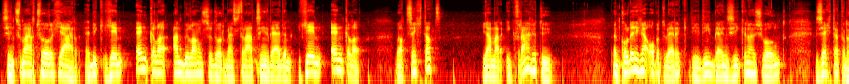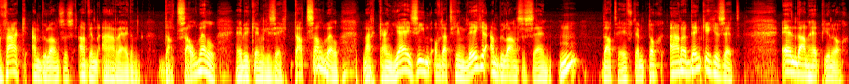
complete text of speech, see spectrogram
Sinds maart vorig jaar heb ik geen enkele ambulance door mijn straat zien rijden. Geen enkele. Wat zegt dat? Ja, maar ik vraag het u. Een collega op het werk, die dicht bij een ziekenhuis woont, zegt dat er vaak ambulances af en aanrijden. Dat zal wel, heb ik hem gezegd. Dat zal wel. Maar kan jij zien of dat geen lege ambulances zijn? Hm? Dat heeft hem toch aan het denken gezet. En dan heb je nog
